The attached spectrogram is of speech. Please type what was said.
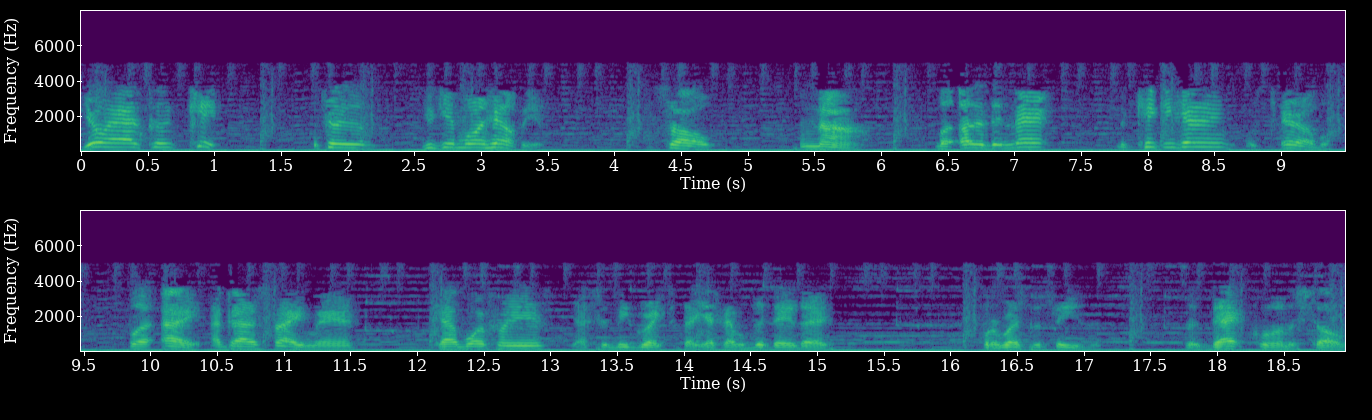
your ass couldn't kick until you get more healthier. So, nah. But other than that, the kicking game was terrible. But hey, I gotta say, man, Cowboy fans, y'all should be great today. Y'all should have a good day today for the rest of the season. So put on the show.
